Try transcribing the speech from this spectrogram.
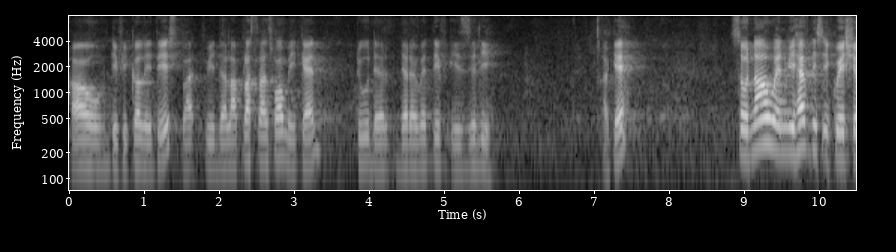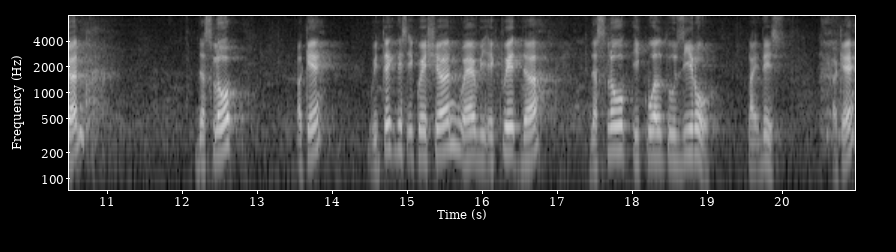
how difficult it is, but with the Laplace transform we can do the derivative easily. Okay. So now when we have this equation, the slope, okay, we take this equation where we equate the, the slope equal to 0, like this. Okay.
